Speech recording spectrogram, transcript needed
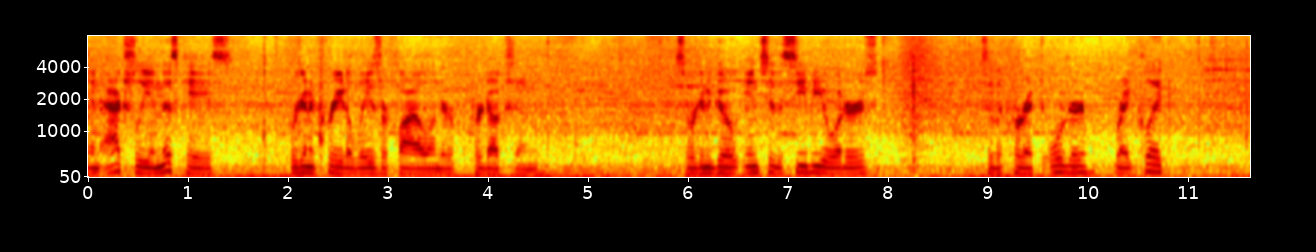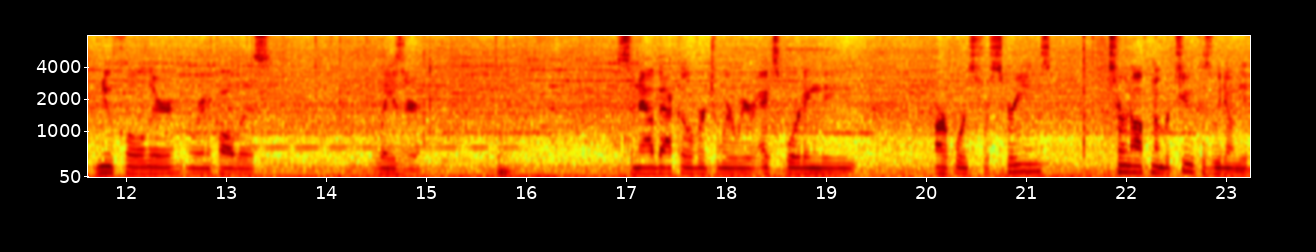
and actually, in this case, we're gonna create a laser file under production. So we're gonna go into the CB orders to the correct order, right click, new folder, we're gonna call this laser. So now back over to where we were exporting the artboards for screens. Turn off number two because we don't need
